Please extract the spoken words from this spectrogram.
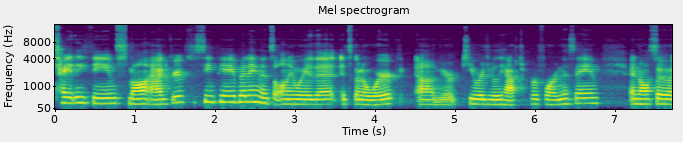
tightly themed small ad groups with CPA bidding. That's the only way that it's going to work. Um, your keywords really have to perform the same. And also,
